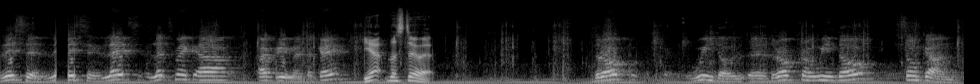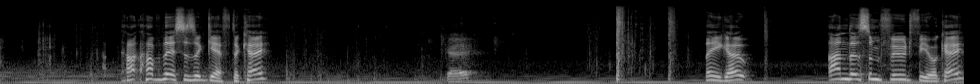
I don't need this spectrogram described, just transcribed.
Listen, listen. Let's let's make a agreement, okay? Yep, let's do it. Drop window. Uh, drop from window. Some gun. Ha- have this as a gift, okay? Okay. There you go. And there's some food for you, okay?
